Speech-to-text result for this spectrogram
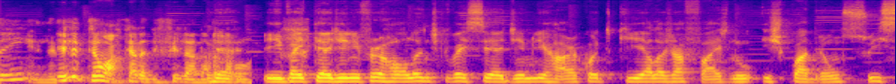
Sim, ele tem uma cara de filha da é. E vai ter a Jennifer Holland, que vai ser a Jamie Lee Harcourt, que ela já faz no Esquadrão Suicida,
